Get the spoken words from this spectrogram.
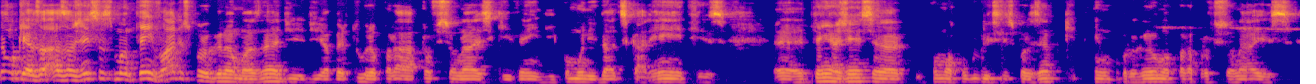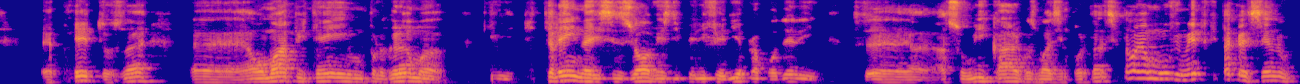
Não, que as, as, agências mantêm vários programas né, de, de abertura para profissionais que vêm de comunidades carentes. É, tem agência como a Publicis, por exemplo, que tem um programa para profissionais é, pretos, né? É, a UMAP tem um programa que, que treina esses jovens de periferia para poderem é, assumir cargos mais importantes. Então, é um movimento que está crescendo,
